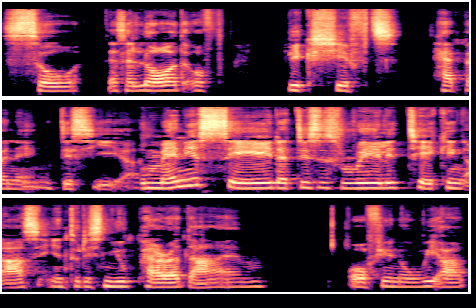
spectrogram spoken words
So there's a lot of big shifts happening this year. Many say that this is really taking us into this new paradigm of, you know, we are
